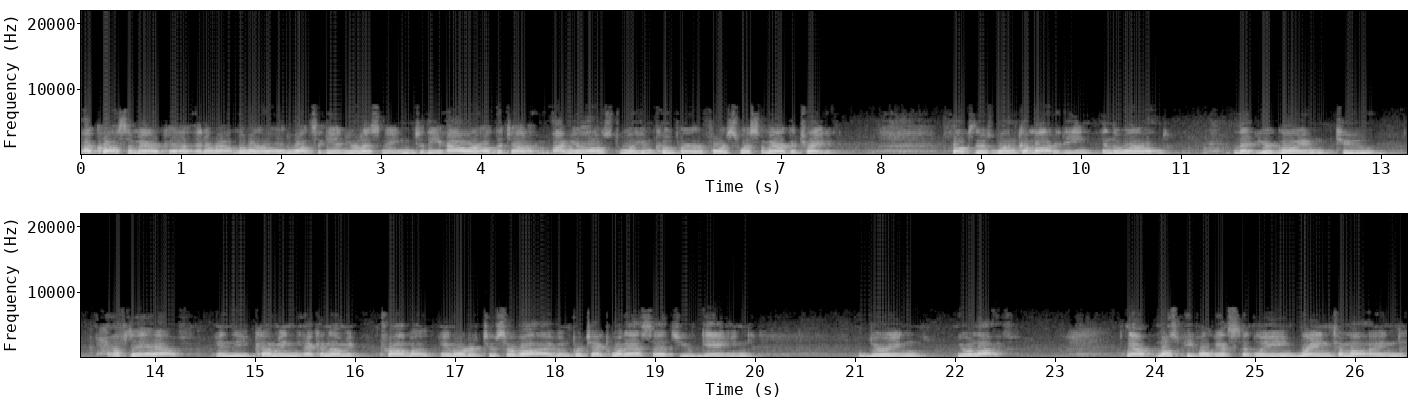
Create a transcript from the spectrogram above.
Across America and around the world, once again you're listening to the Hour of the Time. I'm your host, William Cooper, for Swiss America Trading. Folks, there's one commodity in the world that you're going to have to have in the coming economic trauma in order to survive and protect what assets you've gained during your life. Now, most people instantly bring to mind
